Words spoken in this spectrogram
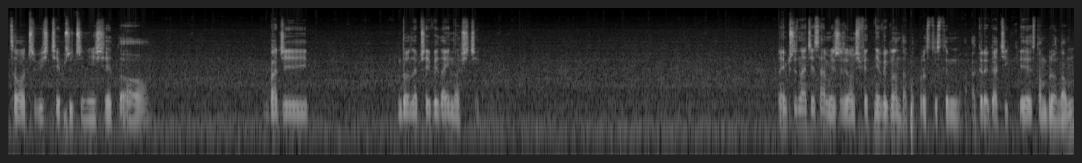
Co oczywiście przyczyni się do bardziej do lepszej wydajności. No i przyznacie sami, że on świetnie wygląda po prostu z tym agregacik, e, z tą broną.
